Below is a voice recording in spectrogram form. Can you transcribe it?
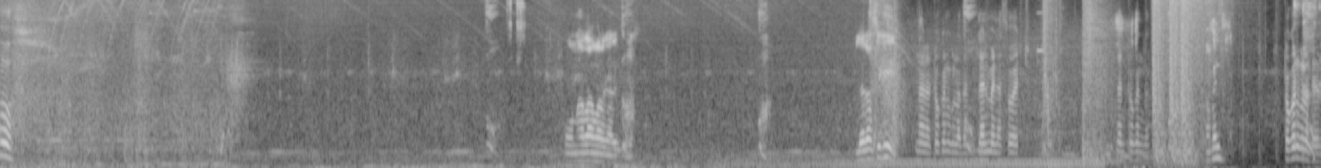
উফ। কোন হালা আমার গাড়ি পুরো প্লেয়ার আছে কি না না টোকেনগুলো দেন। ল্যান্ডম্যান আছে ওয়েট দেন টোকেন দেন। আমি টোকেনগুলো দেন।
